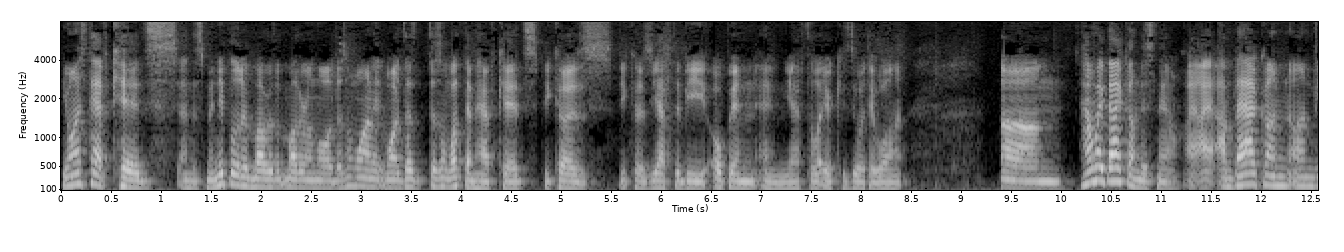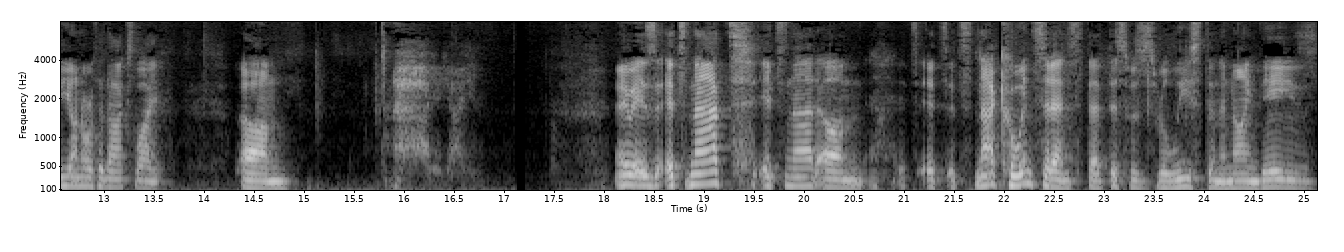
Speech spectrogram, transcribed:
He wants to have kids, and this manipulative mother mother-in-law doesn't want it. Doesn't let them have kids because because you have to be open and you have to let your kids do what they want. Um, how am I back on this now? I, I, am back on, on the unorthodox life. Um, anyways, it's not it's not um it's it's it's not coincidence that this was released in the nine days.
